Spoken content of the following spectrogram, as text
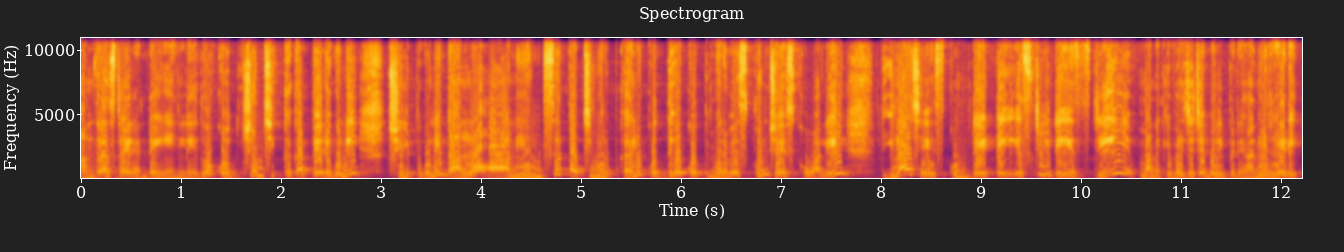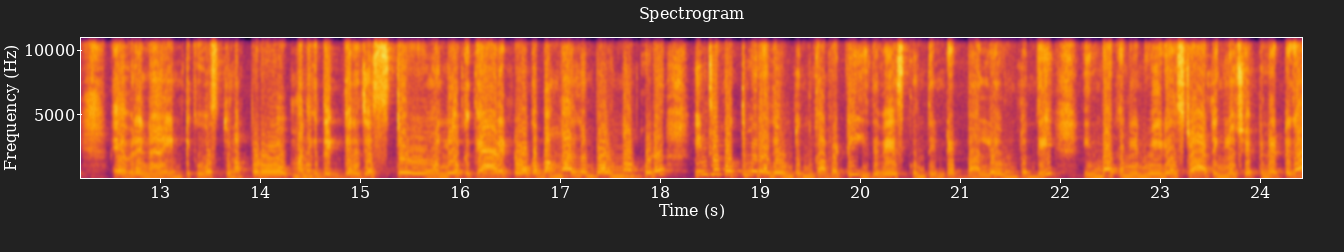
ఆంధ్ర స్టైల్ అంటే ఏం లేదు. కొంచెం చిక్కగా పెరుగుని చిలుపుకుని దానిలో ఆనియన్స్ పచ్చిమిరపకాయలు కొద్దిగా కొత్తిమీర వేసుకొని చేసుకోవాలి. ఇలా చేసుకుంటే టేస్టీ టేస్టీ మనకి వెజిటబుల్ బిర్యానీ రెడీ. ఎవరైనా ఇంటికి వస్తున్నప్పుడు మనకి దగ్గర జస్ట్ ఓన్లీ ఒక క్యారెట్ ఒక బంగాళదుంప ఉన్నా కూడా ఇంట్లో కొత్తిమీర అది ఉంటుంది కాబట్టి ఇది వేసుకుని తింటే భలే ఉంటుంది. ఇందాక నేను వీడియో స్టార్టింగ్లో చెప్పినట్టుగా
